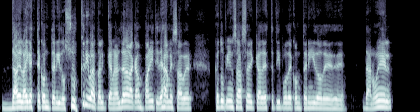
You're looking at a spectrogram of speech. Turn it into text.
dale like a este contenido, suscríbete al canal, dale a la campanita y déjame saber ¿Qué tú piensas acerca de este tipo de contenido de, de, Anuel?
